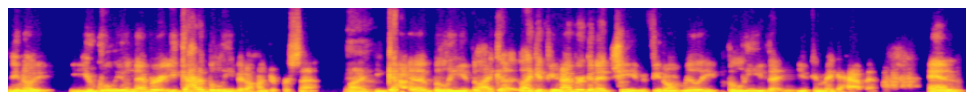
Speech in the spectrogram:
you know, you you'll never you got to believe it hundred percent. Like Yeah. you got to believe like uh, like if you're never going to achieve if you don't really believe that you can make it happen. And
